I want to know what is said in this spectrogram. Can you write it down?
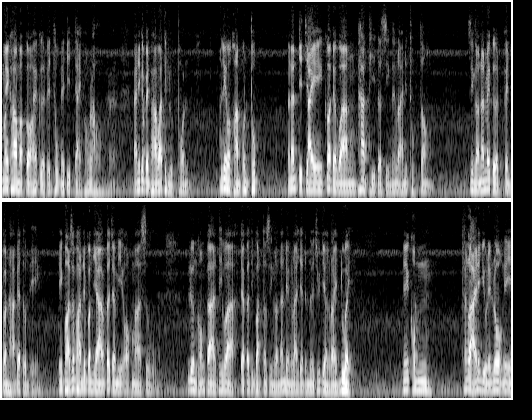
ไม่เข้ามาก่อให้เกิดเป็นทุกข์ในจิตใจของเรา อันนี้ก็เป็นภาวะที่หลุดพ้น เรียกว่าความพ้นทุกข์ เพราะนั้นจิตใจก็จะวางท่าทีต่อสิ่งทั้งหลายนี่ถูกต้อง สิ่งเหล่านั้นไม่เกิดเป็นปัญหาแก่ตนเองในความสัมพันธ์ในปัญญาก็จะมีออกมาสู่ เรื่องของการที่ว่าจะปฏิบัติต่อสิ่งเหล่านั้นอย่างไรจะดำเนินชีวิตอย่างไรด้วยในคนทั้งหลายที่อยู่ในโลกนี้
